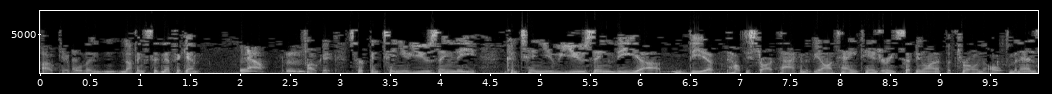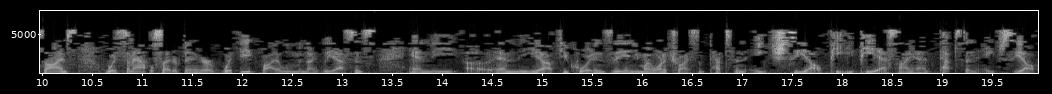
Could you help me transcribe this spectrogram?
Okay, well then nothing significant. No. Mm-mm. Okay, so continue using the continue using the uh, the uh, Healthy Start Pack and the Beyond Tangy Tangerine, sipping on it, but throw in the Ultimate Enzymes with some apple cider vinegar, with the Biolumin Nightly Essence and the uh, and the uh, Fucoidan Z, and you might want to try some Pepsin HCl, P-E-P-S-I-N, Pepsin HCl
